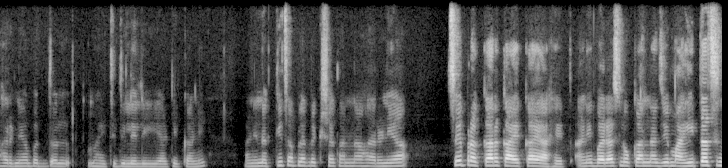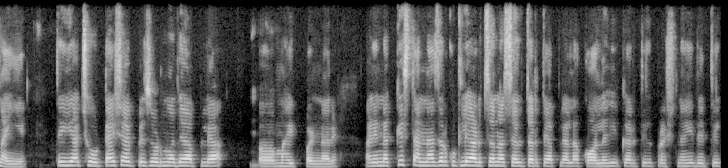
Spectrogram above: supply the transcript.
हर्नियाबद्दल माहिती दिलेली या ठिकाणी. आणि नक्कीच आपल्या प्रेक्षकांना हर्नियाचे प्रकार काय काय आहेत आणि बऱ्याच लोकांना जे माहीतच नाहीये ते या छोट्याशा एपिसोडमध्ये आपल्या माहीत पडणार आहे. आणि नक्कीच त्यांना जर कुठली अडचण असेल तर ते आपल्याला कॉलही करतील प्रश्नही देतील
